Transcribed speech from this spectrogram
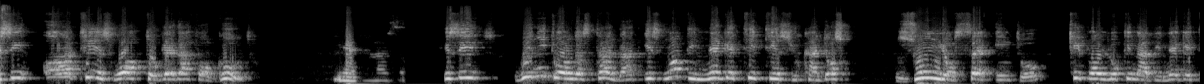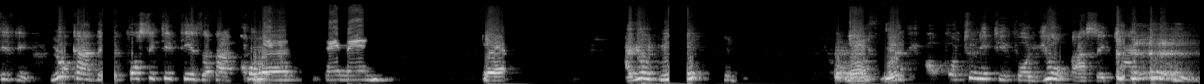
You see, all things work together for good. Yeah. You see, we need to understand that it's not the negative things you can just zoom yourself into. Keep on looking at the negative thing. Look at the positive things that are coming. Yeah. Amen. Yeah. Are you with me? Yes. There's the opportunity for you as a child.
